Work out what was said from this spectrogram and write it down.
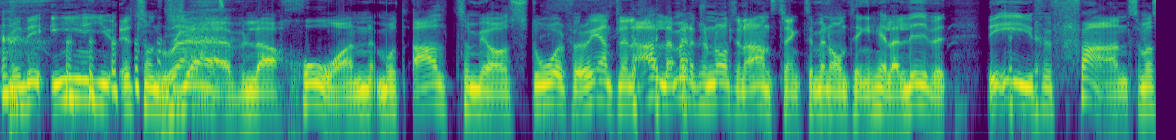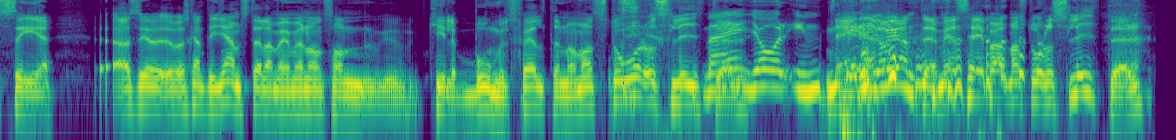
men det är ju ett sånt jävla hån mot allt som jag står för och egentligen alla människor som någonsin har ansträngt sig med någonting i hela livet. Det är ju för fan som att se Alltså jag, jag ska inte jämställa mig med någon sån kille på bomullsfälten, men man står och sliter. Nej, gör inte Nej, det gör jag inte, men jag säger bara att man står och sliter.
